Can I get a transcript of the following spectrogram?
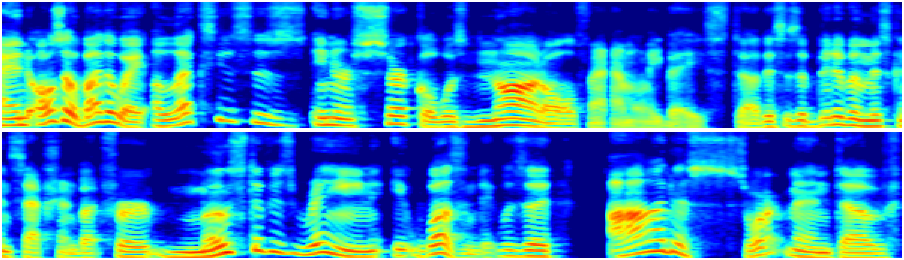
and also, by the way, Alexius's inner circle was not all family based. Uh, this is a bit of a misconception, but for most of his reign, it wasn't. It was a odd assortment of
